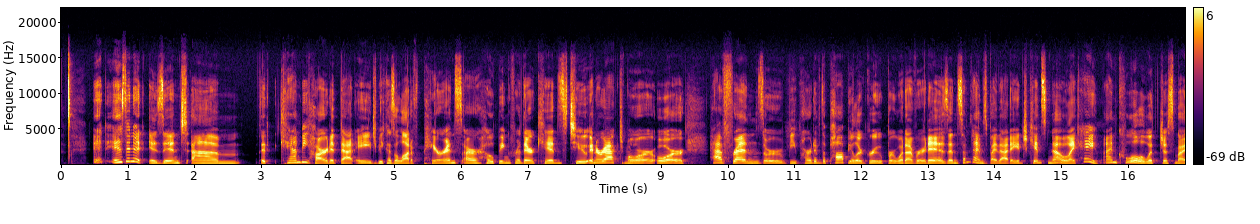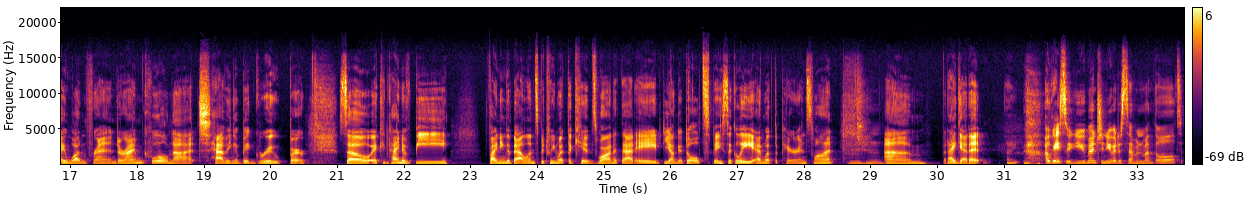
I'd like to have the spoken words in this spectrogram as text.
It isn't, it isn't. Um, it can be hard at that age because a lot of parents are hoping for their kids to interact more or have friends or be part of the popular group or whatever it is. And sometimes by that age, kids know, like, hey, I'm cool with just my one friend, or I'm cool not having a big group. Or so it can kind of be finding the balance between what the kids want at that age, young adults basically, and what the parents want. Um, but I get it. I, Okay, so you mentioned you had a seven month old.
